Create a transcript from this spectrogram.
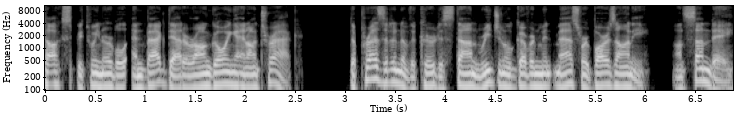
talks between Erbil and Baghdad are ongoing and on track. The president of the Kurdistan Regional Government Masroor Barzani, on Sunday,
